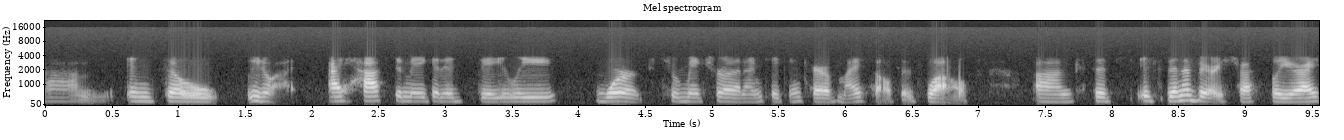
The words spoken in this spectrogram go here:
Um, and so, you know, I have to make it a daily work to make sure that I'm taking care of myself as well. Because it's, it's been a very stressful year. I,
